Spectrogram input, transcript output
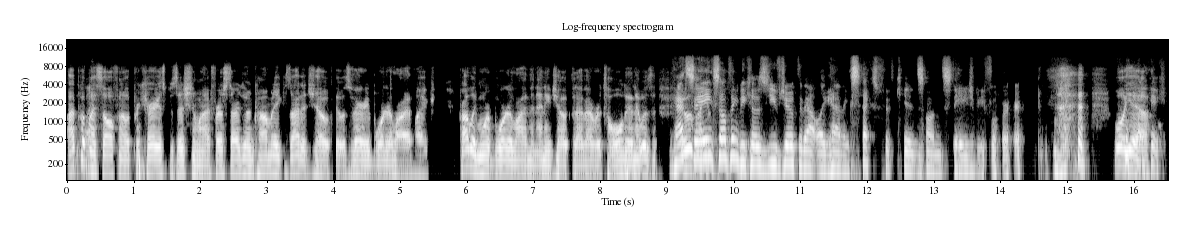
I put Like- myself in a precarious position when I first started doing comedy because I had a joke that was very borderline, like probably more borderline than any joke that I've ever told. And it was, That's was like saying a- something because you've joked about like having sex with kids on stage before. well, yeah, Like,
